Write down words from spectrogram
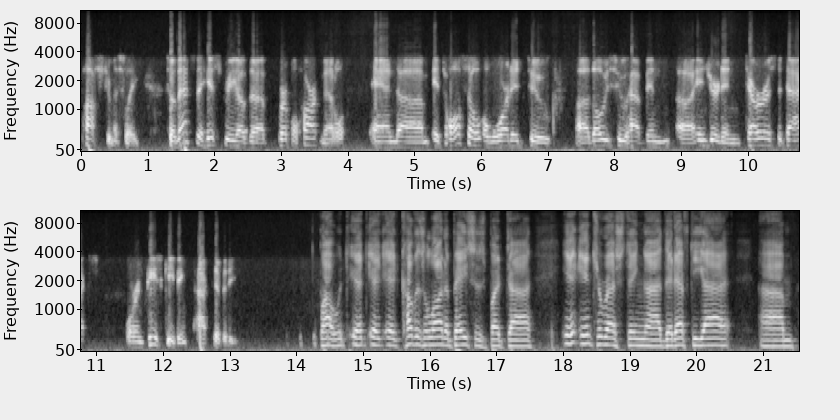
posthumously. So that's the history of the Purple Heart Medal, and um, it's also awarded to uh, those who have been uh, injured in terrorist attacks or in peacekeeping activity. Wow, it, it, it, covers a lot of bases, but uh, I- interesting uh, that FDR, um,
